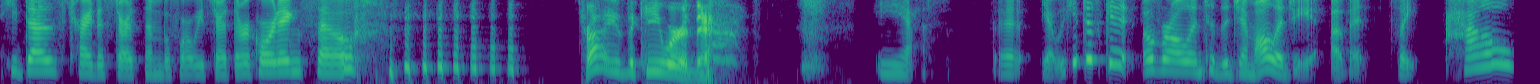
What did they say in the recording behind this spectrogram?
he does try to start them before we start the recording, so... try is the key word there. Yes. But yeah, we could just get overall into the gemology of it. It's like, how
